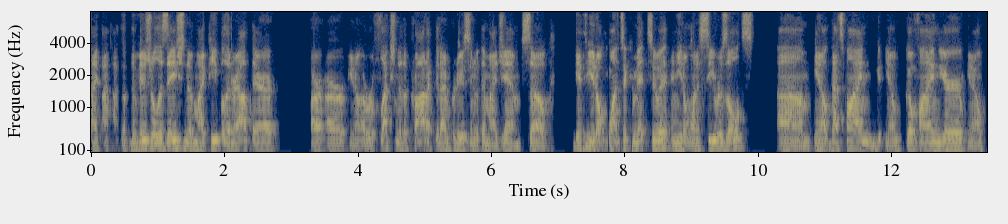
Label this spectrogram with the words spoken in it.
I, I, the visualization of my people that are out there are, are you know a reflection of the product that I'm producing within my gym. So if you mm-hmm. don't want to commit to it and you don't want to see results, um, you know that's fine. You know, go find your you know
